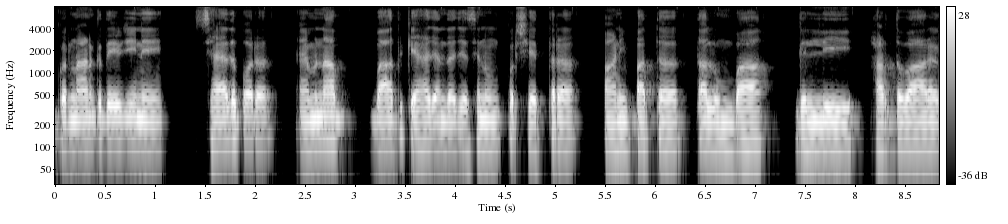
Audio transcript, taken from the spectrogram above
ਗੁਰੂ ਨਾਨਕ ਦੇਵ ਜੀ ਨੇ ਸ਼ਹਿਦਪੁਰ ਐਮਨਾਬਾਦ ਕਿਹਾ ਜਾਂਦਾ, ਜਿਸ ਨੂੰ ਕੁਰਸ਼ੇਤਰ, ਪਾਣੀਪਤ, ਤਾਲੁੰਬਾ, ਦਿੱਲੀ, ਹਰਿਦੁਆਰ,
